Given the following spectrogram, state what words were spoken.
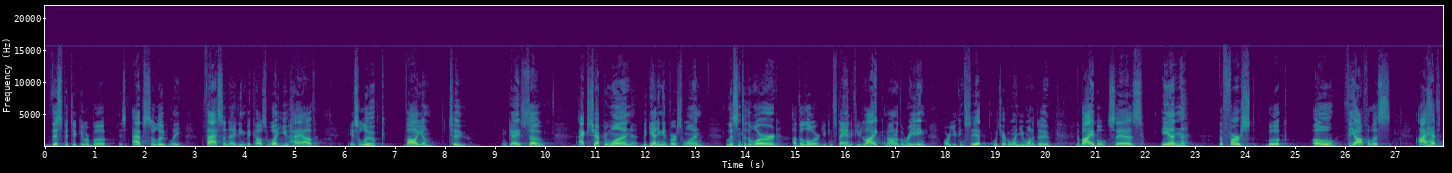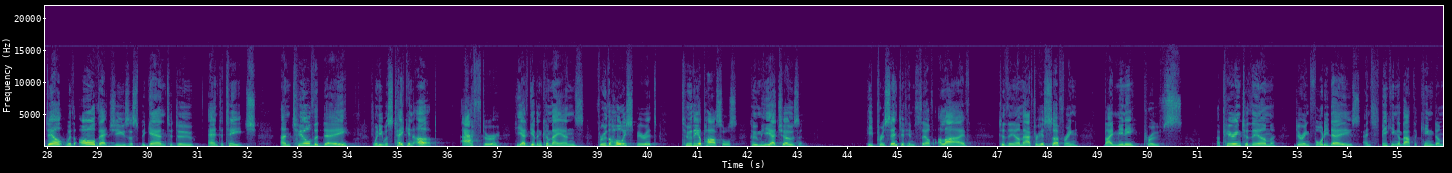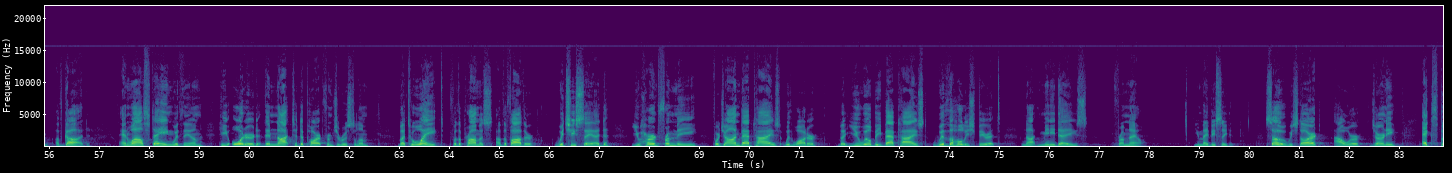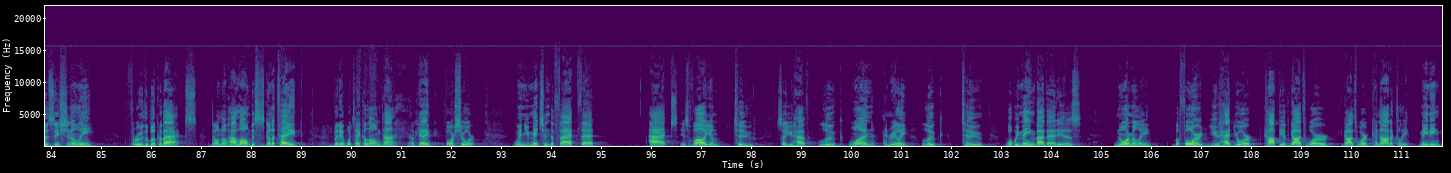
this particular book is absolutely fascinating because what you have is Luke volume 2. Okay, so Acts chapter 1, beginning in verse 1. Listen to the word of the Lord. You can stand if you'd like and honor the reading, or you can sit, whichever one you want to do. The Bible says, In the first book, O Theophilus, I have dealt with all that Jesus began to do and to teach until the day when he was taken up, after he had given commands through the Holy Spirit to the apostles whom he had chosen. He presented himself alive to them after his suffering by many proofs, appearing to them during 40 days and speaking about the kingdom of God. And while staying with them, he ordered them not to depart from Jerusalem, but to wait for the promise of the Father, which he said, You heard from me, for John baptized with water, but you will be baptized with the Holy Spirit not many days from now. You may be seated. So, we start our journey expositionally through the book of Acts. Don't know how long this is going to take, but it will take a long time, okay? For sure. When you mention the fact that Acts is volume 2, so you have Luke 1 and really Luke 2, what we mean by that is normally, before you had your copy of God's Word God's Word canonically, meaning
